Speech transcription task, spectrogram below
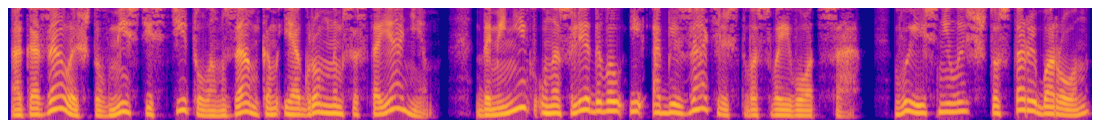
Оказалось, что вместе с титулом, замком и огромным состоянием Доминик унаследовал и обязательства своего отца. Выяснилось, что старый барон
